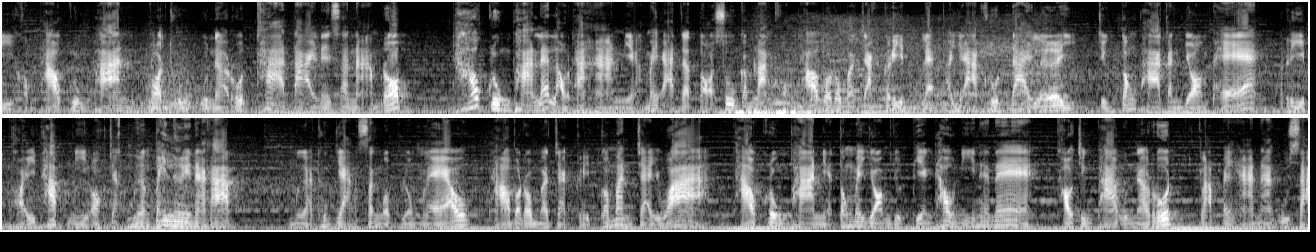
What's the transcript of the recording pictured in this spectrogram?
ดีของเท้ากรุงพานก็ถูกอุณรุตฆ่าตายในสนามรบเท้ากรุงพานและเหล่าทหารเนี่ยไม่อาจจะต่อสู้กำลังของเท้าบรมจักรีและพญาครุฑได้เลย จึงต้องพากันยอมแพ้ รีบถอยทัพหนีออกจากเมืองไปเลยนะครับ เมื่อทุกอย่างสงบลงแล้วท้าวบรมจักรีก็มั่นใจว่าทท้าวกรุงพานเนี่ยต้องไม่ยอมหยุดเพียงเท่านี้แน่ๆ เขาจึงพาอุณรุตกลับไปหานางอุสา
